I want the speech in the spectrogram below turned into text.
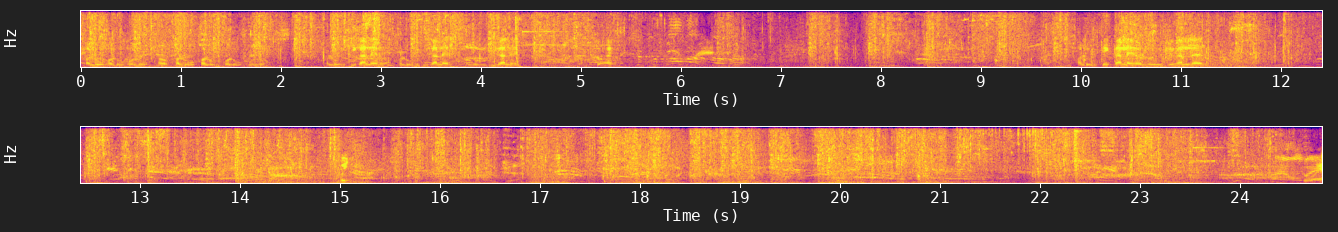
เขารู้เขารู้เขารู้เขารู้เขารู้เขารู้เขารู้เขารู้วิธีการเล่นเหรอเขารู้วิธีการเล่นเขารู้วิธีการเล่นสวย เขารู้จริกันเล่นเรารู้จริกันเล่นวิ่งสวย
